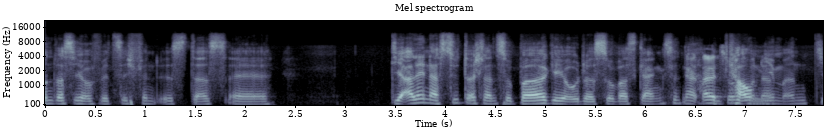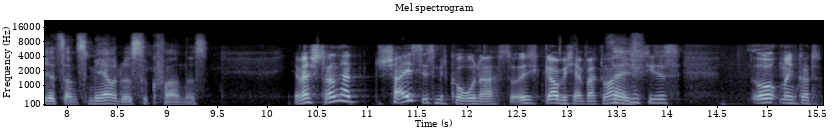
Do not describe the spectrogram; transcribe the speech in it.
Und was ich auch witzig finde, ist, dass äh, die alle nach Süddeutschland so Berge oder sowas gegangen sind Ja, und kaum runter. jemand jetzt ans Meer oder so gefahren ist. Ja, weil Strand halt scheiße ist mit Corona. So, ich glaube ich einfach. Du hast Safe. nicht dieses. Oh mein Gott.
